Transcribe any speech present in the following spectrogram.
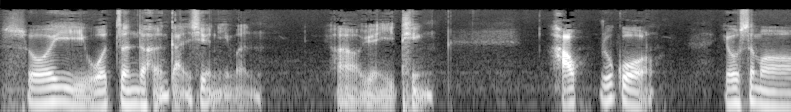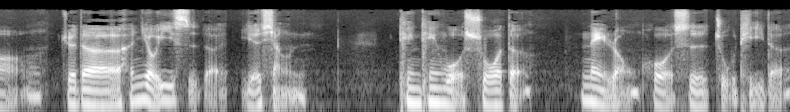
所以我真的很感谢你们啊，愿意听。好，如果有什么觉得很有意思的，也想听听我说的内容或是主题的，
